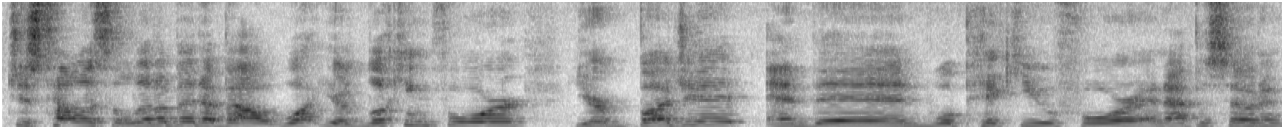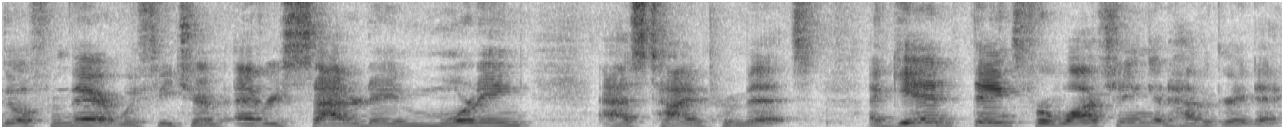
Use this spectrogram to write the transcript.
Just tell us a little bit about what you're looking for, your budget, and then we'll pick you for an episode and go from there. We feature them every Saturday morning as time permits. Again, thanks for watching and have a great day.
